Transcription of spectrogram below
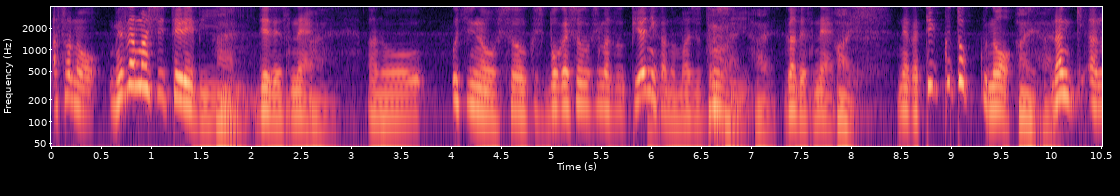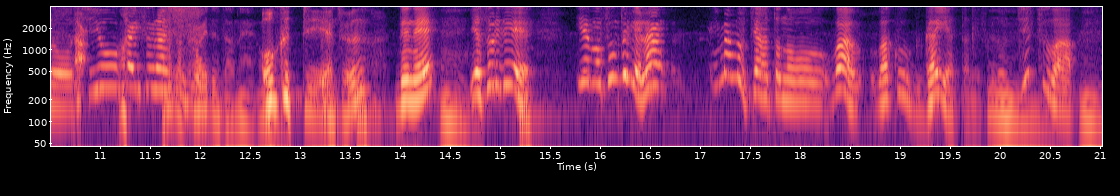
朝の「目覚ましテレビ」でですね、はい。あのうちの所属し僕が所属しますピアニカの魔術師はい。がですね、はい。なんか TikTok のはいはい。ランキあの使用回数ランキング。てたね。奥っていうやつ？でねうん。いやそれでいやもうその時はラン今のチャートのは枠外やったんですけど、うん。実はうん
